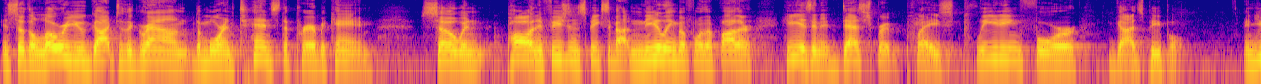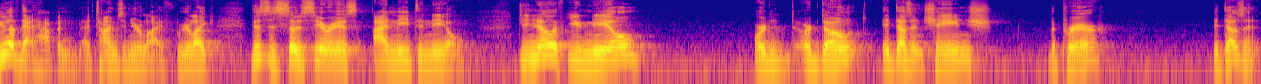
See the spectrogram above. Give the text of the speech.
And so the lower you got to the ground, the more intense the prayer became. So when Paul in Ephesians speaks about kneeling before the Father, he is in a desperate place pleading for God's people. And you have that happen at times in your life where you're like, this is so serious, I need to kneel. Do you know if you kneel or, or don't, it doesn't change the prayer? It doesn't.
